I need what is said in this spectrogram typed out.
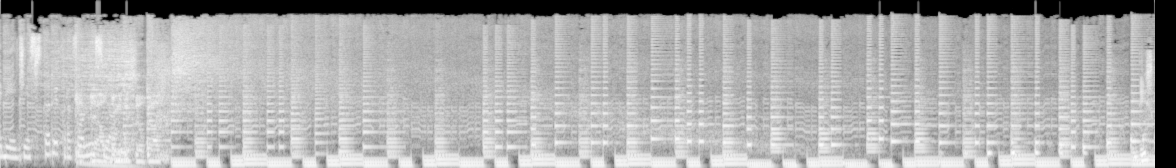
dai miei gestori tra. Disc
